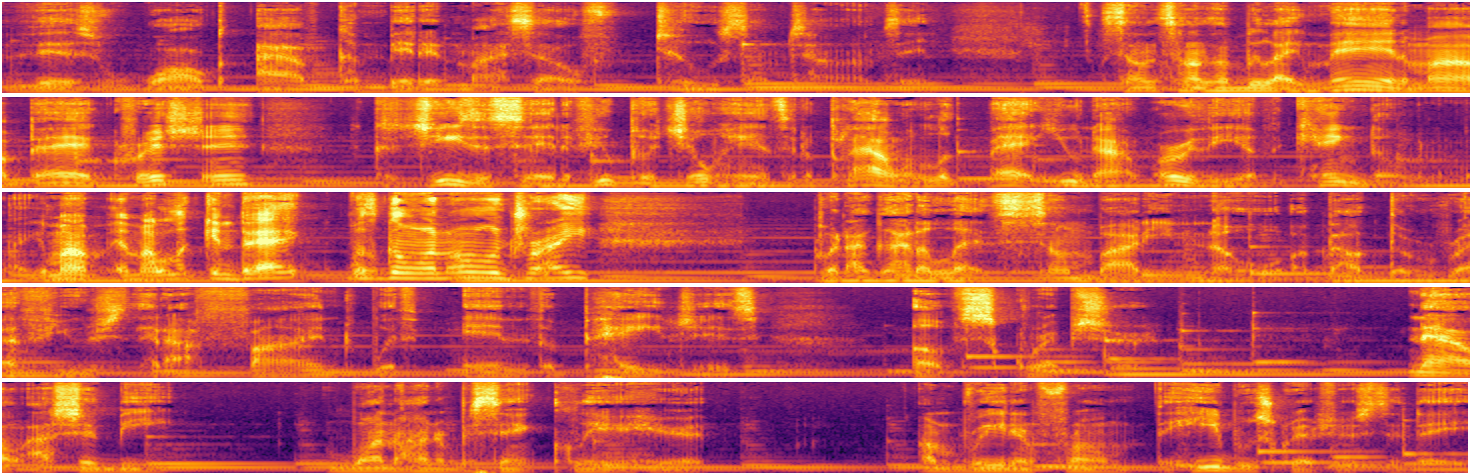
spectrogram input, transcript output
this walk I've committed myself to sometimes. And sometimes I'll be like, man, am I a bad Christian? Because Jesus said, if you put your hands to the plow and look back, you're not worthy of the kingdom. I'm like, am I, am I looking back? What's going on, Trey? But I gotta let somebody know about the refuge that I find within the pages of Scripture. Now, I should be 100% clear here. I'm reading from the Hebrew Scriptures today.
